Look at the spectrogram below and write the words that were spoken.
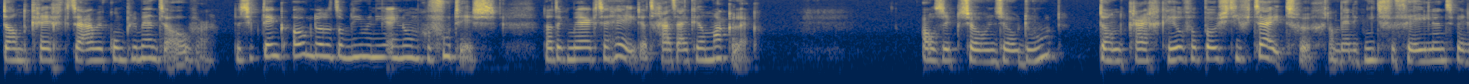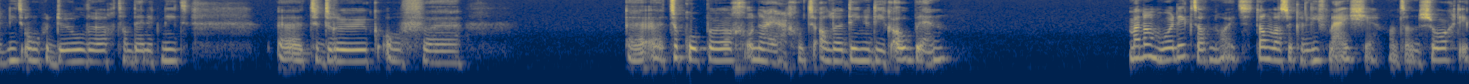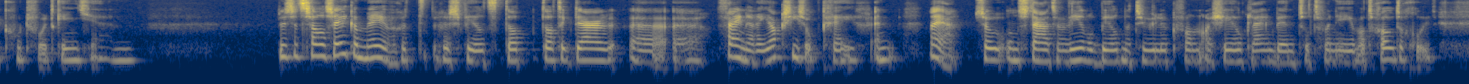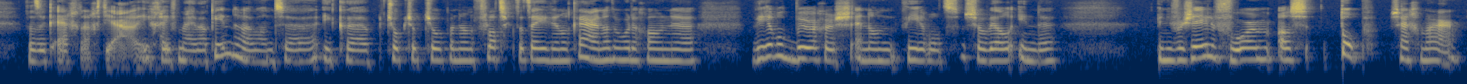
dan kreeg ik daar weer complimenten over. Dus ik denk ook dat het op die manier enorm gevoed is. Dat ik merkte, hé, hey, dat gaat eigenlijk heel makkelijk. Als ik zo en zo doe, dan krijg ik heel veel positiviteit terug. Dan ben ik niet vervelend, ben ik niet ongeduldig, dan ben ik niet uh, te druk of uh, te koppig. Nou ja, goed, alle dingen die ik ook ben. Maar dan hoorde ik dat nooit. Dan was ik een lief meisje, want dan zorgde ik goed voor het kindje. En dus het zal zeker meegespeeld dat, dat ik daar uh, fijne reacties op kreeg. En nou ja, zo ontstaat een wereldbeeld natuurlijk van als je heel klein bent tot wanneer je wat groter groeit. Dat ik echt dacht, ja, je geeft mij wel kinderen, want uh, ik chop, chop, chop en dan flats ik dat even in elkaar. En dat worden gewoon wereldburgers en dan wereld zowel in de universele vorm als top, zeg maar.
